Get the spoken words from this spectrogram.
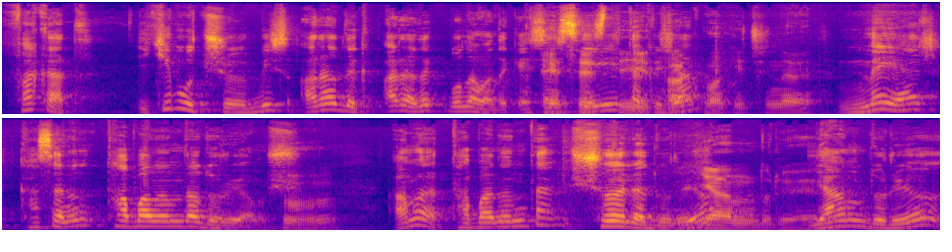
Fakat 2.5'u biz aradık aradık bulamadık. SSD'yi SSD'yi takacağım. takmak için evet. Meğer kasanın tabanında duruyormuş. Ama tabanında şöyle duruyor. Yan duruyor, evet. Yan duruyor.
